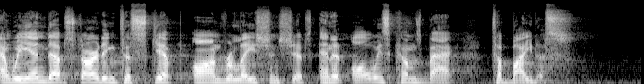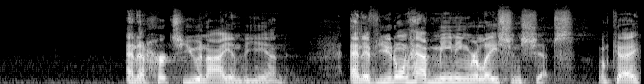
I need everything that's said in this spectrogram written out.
And we end up starting to skip on relationships. And it always comes back to bite us. And it hurts you and I in the end. And if you don't have meaning relationships, okay?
